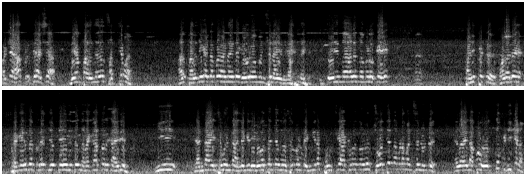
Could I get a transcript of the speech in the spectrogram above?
പക്ഷെ ആ പ്രത്യാശ അദ്ദേഹം പറഞ്ഞത് സത്യമാണ്. അത് പറഞ്ഞു കേട്ടപ്പോഴാണ് അതിന്റെ ഗൗരവം മനസ്സിലായത്. കാരണം ഇത്രയും നാളും നമ്മളൊക്കെ പണിപ്പെട്ട് വളരെ പ്രകൃത പ്രജ്ഞ ചെയ്തിട്ട് നടക്കാത്തൊരു കാര്യം ഈ രണ്ടാഴ്ച കൊണ്ട് അല്ലെങ്കിൽ ഇരുപത്തഞ്ച് ദിവസം കൊണ്ട് എങ്ങനെ പൂർത്തിയാക്കുമെന്നുള്ളൊരു ചോദ്യം നമ്മുടെ മനസ്സിലുണ്ട്. ഏതായാലും അപ്പൊ ഒത്തു പിടിക്കണം.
